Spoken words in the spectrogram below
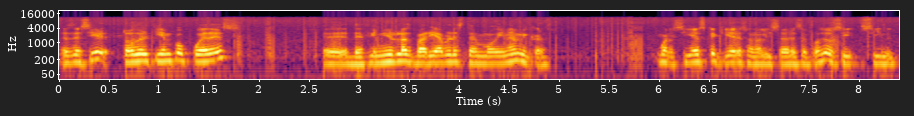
Es decir, todo el tiempo puedes eh, definir las variables termodinámicas. Bueno, si es que quieres analizar ese proceso. Si, si,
